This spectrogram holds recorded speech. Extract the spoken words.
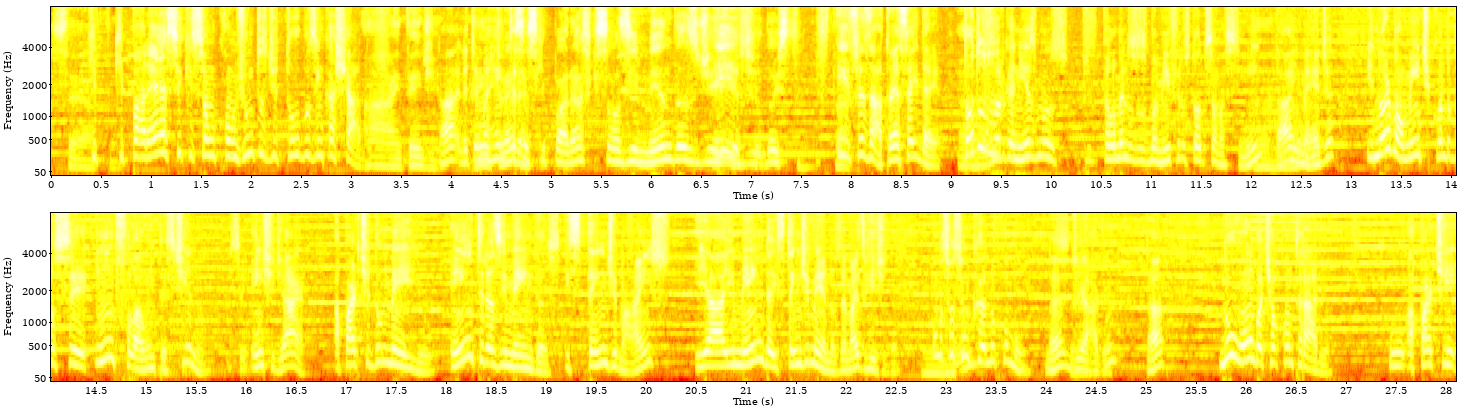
Certo. que, que parece que são conjuntos de tubos encaixados. Ah, entendi. Tá, ele tem uma reentrância. que parece que são as emendas de, Isso. de dois tubos. Tá. Isso, exato, essa é a ideia. Todos os organismos, pelo menos os mamíferos, todos são assim, tá? Em média. E normalmente, quando você infla o intestino, você enche de ar, a parte do meio, entre as emendas, estende mais e a emenda estende menos, é mais rígida. Como se fosse um cano comum, né? De água, tá? No Wombat é o contrário. O- a parte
